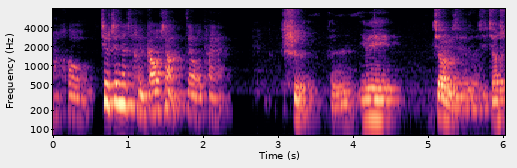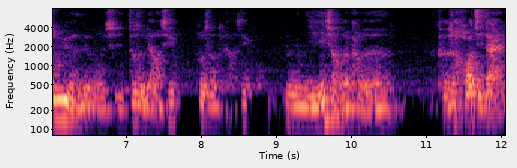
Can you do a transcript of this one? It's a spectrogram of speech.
然后就真的是很高尚，在我看来。是的，可能因为教育这些东西，教书育人这个东西，都是良心，说是良心，嗯，影响的可能可能是好几代人，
